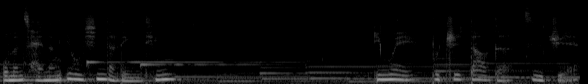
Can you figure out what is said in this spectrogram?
我们才能用心的聆听。因为不知道的自觉，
